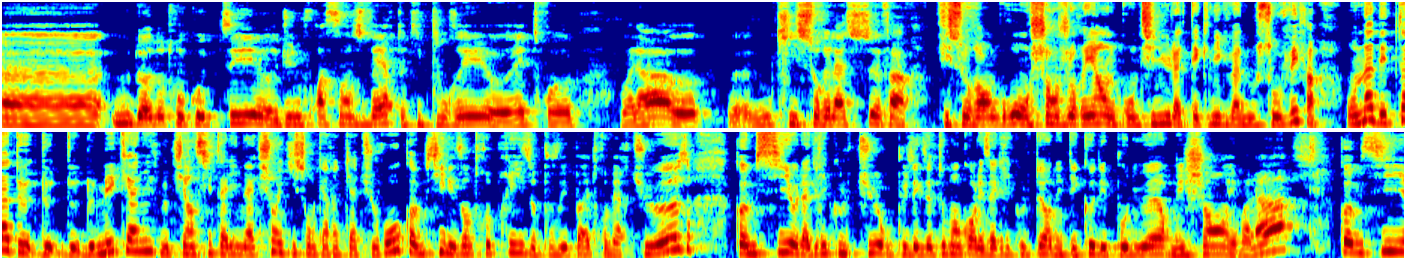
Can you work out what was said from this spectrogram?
euh, ou d'un autre côté d'une croissance verte qui pourrait être voilà, euh, euh, qui serait la, enfin, qui serait en gros, on change rien, on continue, la technique va nous sauver. Enfin, on a des tas de, de, de, mécanismes qui incitent à l'inaction et qui sont caricaturaux, comme si les entreprises pouvaient pas être vertueuses, comme si euh, l'agriculture, ou plus exactement encore les agriculteurs, n'étaient que des pollueurs méchants et voilà, comme si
